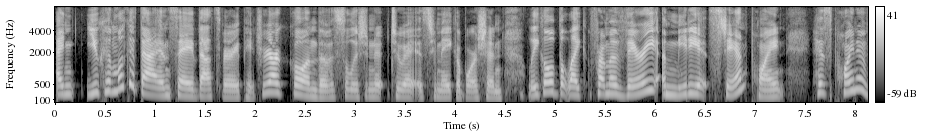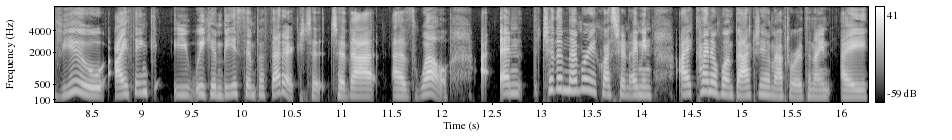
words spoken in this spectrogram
and you can look at that and say that's very patriarchal, and the solution to it is to make abortion legal. But like from a very immediate standpoint, his point of view, I think we can be sympathetic to, to that as well. And to the memory question, I mean, I kind of went back to him afterwards and I, I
